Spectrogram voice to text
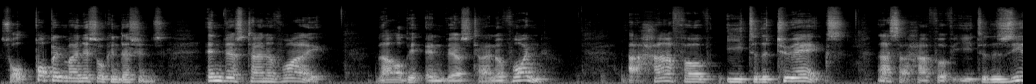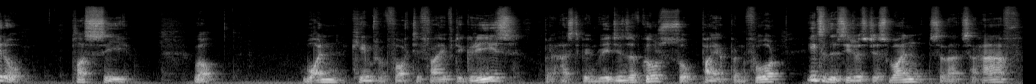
So I'll pop in my initial conditions. Inverse tan of y, that'll be inverse tan of 1. A half of e to the 2x, that's a half of e to the 0 plus c. Well, 1 came from 45 degrees, but it has to be in radians of course, so pi upon 4. e to the 0 is just 1, so that's a half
